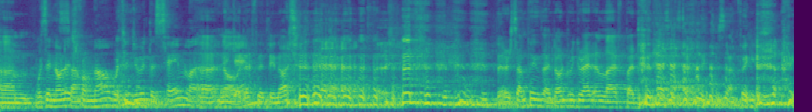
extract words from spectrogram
Um, Was the knowledge some, from now? Would you do it the same? Like uh, no, again? definitely not. there are some things I don't regret in life, but this is definitely something I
